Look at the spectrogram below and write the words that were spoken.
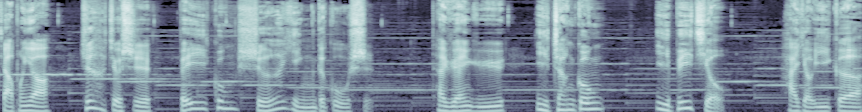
小朋友，这就是杯弓蛇影的故事，它源于一张弓、一杯酒，还有一个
